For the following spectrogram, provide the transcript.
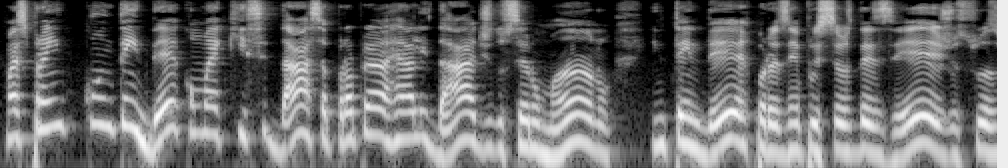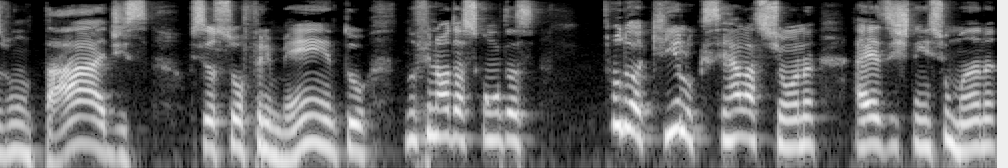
mas para entender como é que se dá essa própria realidade do ser humano, entender, por exemplo, os seus desejos, suas vontades, o seu sofrimento, no final das contas, tudo aquilo que se relaciona à existência humana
